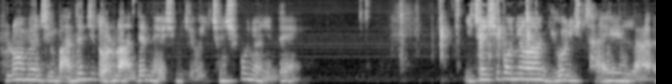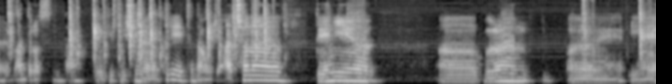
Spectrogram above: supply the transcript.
불러오면 지금 만든 지도 얼마 안 됐네요. 심지어 2015년인데 2015년 6월 24일 날 만들었습니다. 여기 보시면 크리에이터 나오죠. 아 저는 데니엘 어, 브란 어, 예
